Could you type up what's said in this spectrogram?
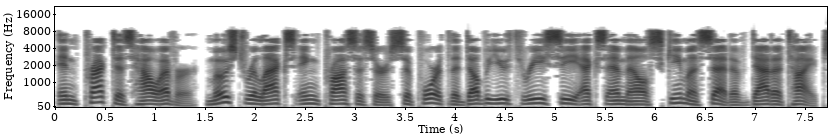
In practice however, most relax NG processors support the W3C XML schema set of data types.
